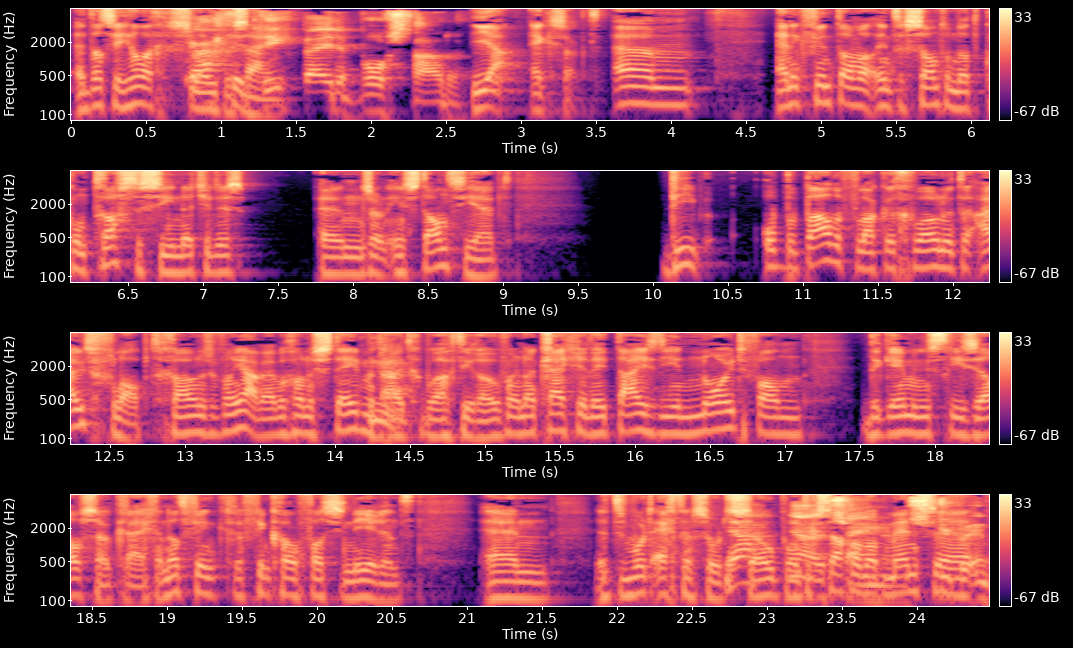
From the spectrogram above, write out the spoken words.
en dat ze heel erg gesloten zijn. dicht bij de borst houden. Ja, exact. Um, en ik vind het dan wel interessant om dat contrast te zien, dat je dus een, zo'n instantie hebt die op bepaalde vlakken gewoon het eruit flapt. Gewoon zo van, ja, we hebben gewoon een statement ja. uitgebracht hierover. En dan krijg je details die je nooit van de game-industrie zelf zou krijgen. En dat vind ik, vind ik gewoon fascinerend. En het wordt echt een soort ja, soap. Want ja, ik zag al dat mensen,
